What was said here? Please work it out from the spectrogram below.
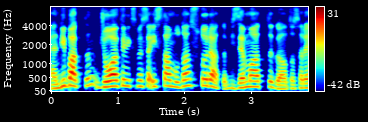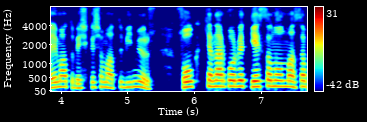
Yani bir baktın Joao Felix mesela İstanbul'dan story attı. Bize mi attı, Galatasaray'a mı attı, Beşiktaş'a mı attı bilmiyoruz. Sol kenar forvet Gesson olmazsa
